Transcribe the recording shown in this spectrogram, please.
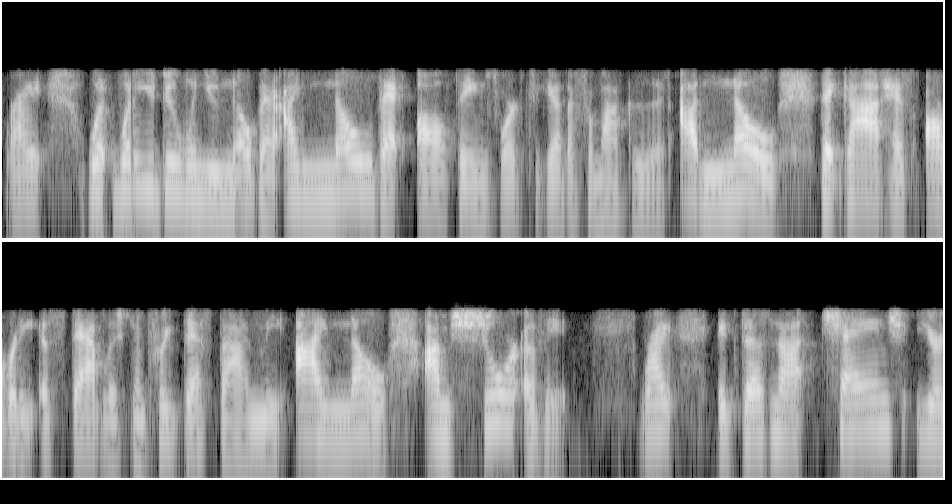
Right? What what do you do when you know better? I know that all things work together for my good. I know that God has already established and predestined me. I know. I'm sure of it right? It does not change your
